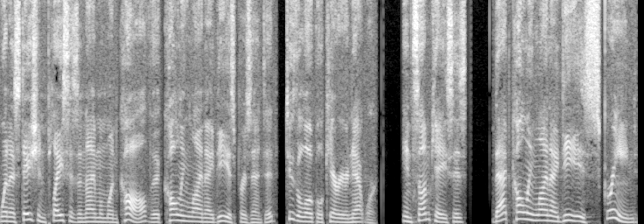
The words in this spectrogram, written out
When a station places a 911 call, the calling line ID is presented to the local carrier network. In some cases, that calling line ID is screened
